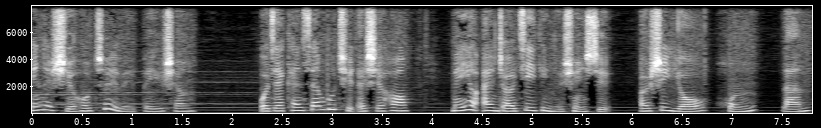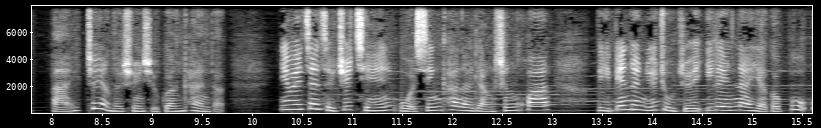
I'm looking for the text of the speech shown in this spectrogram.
片的时候最为悲伤。我在看三部曲的时候，没有按照既定的顺序，而是由红、蓝、白这样的顺序观看的。因为在此之前，我先看了《两生花》，里边的女主角伊莲娜·雅各布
